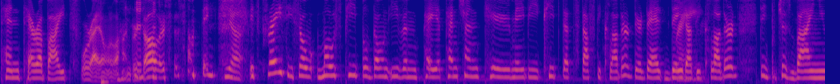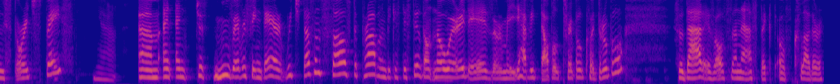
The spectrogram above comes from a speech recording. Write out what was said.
10 terabytes for i don't know 100 dollars or something Yeah. it's crazy so most people don't even pay attention to maybe keep that stuff decluttered their da- data Right. decluttered they just buy new storage space Yeah. Um, and and just move everything there, which doesn't solve the problem because they still don't know where it is, or maybe have it double, triple, quadruple. So that is also an aspect of clutter.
